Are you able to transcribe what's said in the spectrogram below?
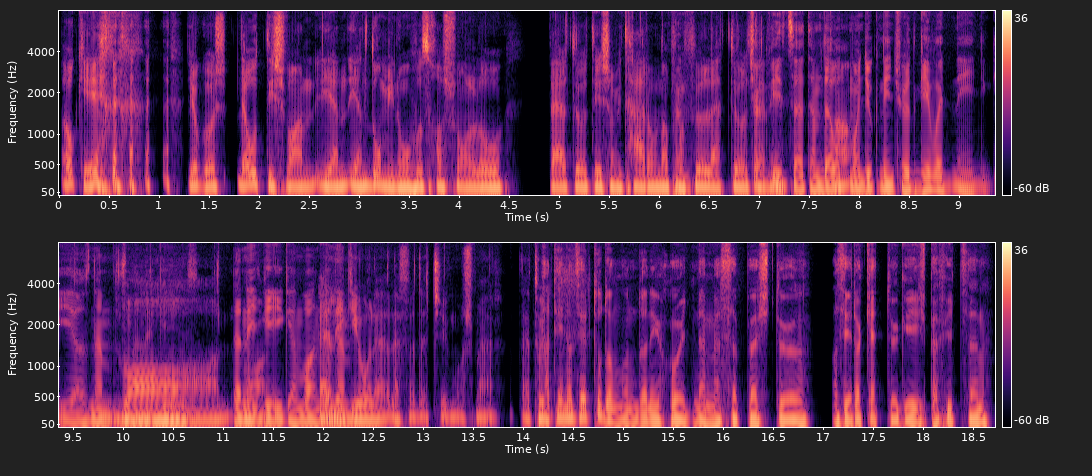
Oké, okay. jogos, de ott is van ilyen, ilyen dominóhoz hasonló feltöltés, amit három napon föl lehet tölteni. Csak vicceltem, de ott ha? mondjuk nincs 5G vagy 4G, az nem van, De 4G van. igen, van. Elég nem... jó le, lefedettség most már. Tehát, hogy... Hát én azért tudom mondani, hogy nem messze Pesttől azért a 2G is beficcen.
